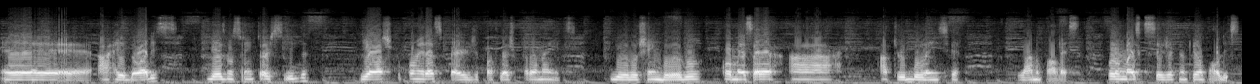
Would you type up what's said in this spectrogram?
é, arredores, mesmo sem torcida. E eu acho que o Palmeiras perde para o Atlético Paranaense. E o Luxemburgo começa a, a turbulência lá no Palestra, por mais que seja campeão paulista.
